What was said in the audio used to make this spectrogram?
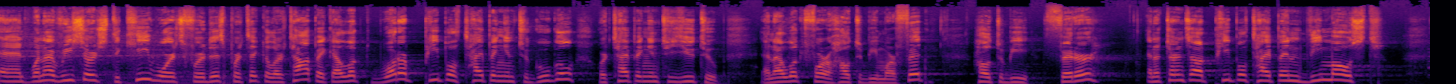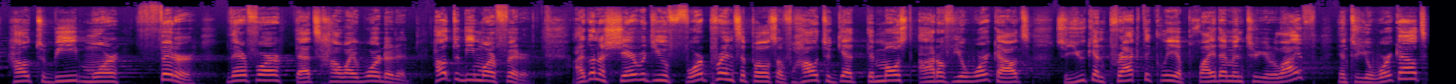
And when I researched the keywords for this particular topic, I looked what are people typing into Google or typing into YouTube. And I looked for how to be more fit, how to be fitter, and it turns out people type in the most how to be more fitter. Therefore, that's how I worded it. How to be more fitter. I'm to share with you four principles of how to get the most out of your workouts so you can practically apply them into your life, into your workouts,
